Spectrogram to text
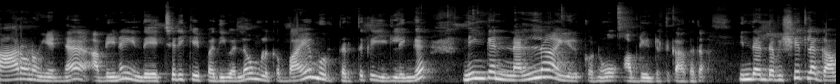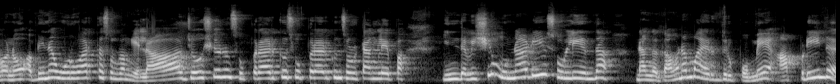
காரணம் என்ன அப்படின்னா இந்த எச்சரிக்கை பதிவெல்லாம் உங்களுக்கு பயமுறுத்துறதுக்கு இல்லைங்க. நீங்கள் நல்லா இருக்கணும் அப்படின்றதுக்காக தான். இந்த இந்த விஷயத்தில் கவனம் அப்படின்னா ஒரு வார்த்தை சொல்லுவாங்க எல்லா ஜோஷியரும் சூப்பராக இருக்குது சூப்பராக இருக்குன்னு சொல்லிட்டாங்களேப்பா. இந்த விஷயம் முன்னாடியே சொல்லியிருந்தா நாங்கள் கவனமாக இருந்திருப்போமே அப்படின்னு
